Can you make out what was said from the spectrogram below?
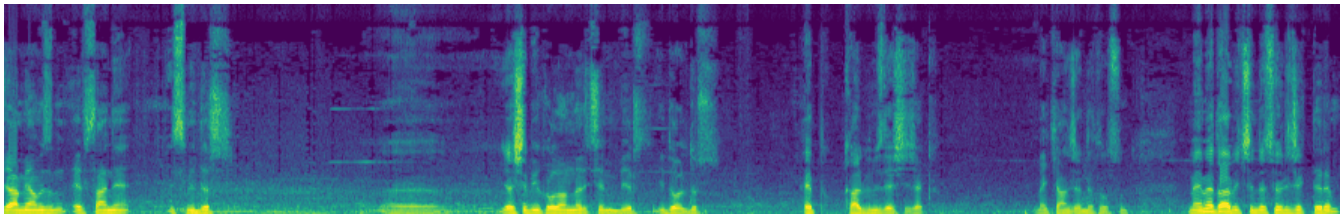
camiamızın efsane ismidir. Ee, yaşı büyük olanlar için bir idoldür. Hep kalbimizde yaşayacak. Mekan cennet olsun. Mehmet abi için de söyleyeceklerim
